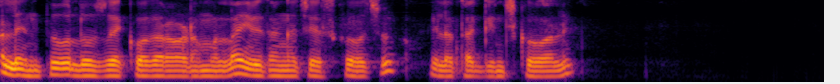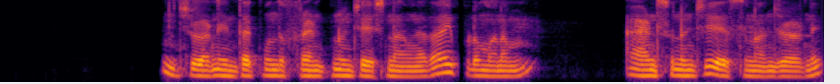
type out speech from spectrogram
లెంత్ లూజ్ ఎక్కువగా రావడం వల్ల ఈ విధంగా చేసుకోవచ్చు. ఇలా తగ్గించుకోవాలి. చూడండి ఇంతకుముందు ఫ్రంట్ నుంచి వేసినాం కదా ఇప్పుడు మనం హ్యాండ్స్ నుంచి వేస్తున్నాం చూడండి.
